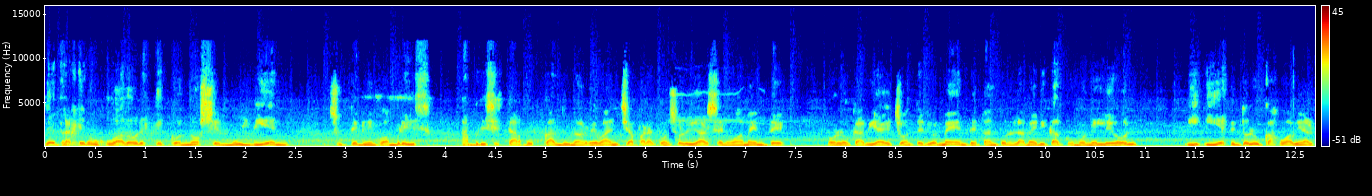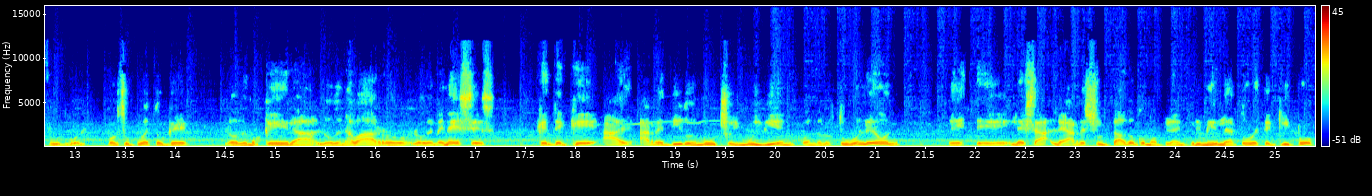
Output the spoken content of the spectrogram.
le trajeron jugadores que conocen muy bien su técnico Ambriz, Ambriz está buscando una revancha para consolidarse nuevamente por lo que había hecho anteriormente, tanto en el América como en el León. Y, este Toluca juega bien al fútbol. Por supuesto que lo de Mosquera, lo de Navarro, lo de Meneses, gente que ha, ha rendido mucho y muy bien cuando lo estuvo en León, este, les le ha resultado como para imprimirle a todo este equipo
